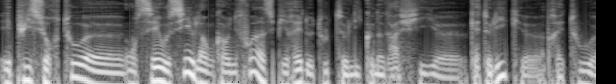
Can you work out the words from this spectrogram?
Et puis surtout, euh, on s'est aussi, là encore une fois, inspiré de toute l'iconographie euh, catholique. Après tout,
